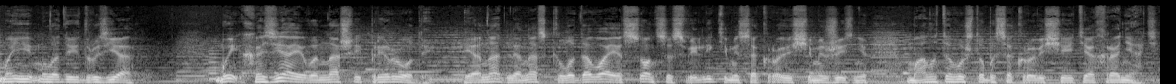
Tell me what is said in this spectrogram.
Мои молодые друзья, мы хозяева нашей природы, и она для нас кладовая солнце с великими сокровищами жизни. Мало того, чтобы сокровища эти охранять,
